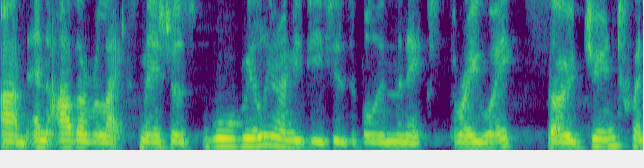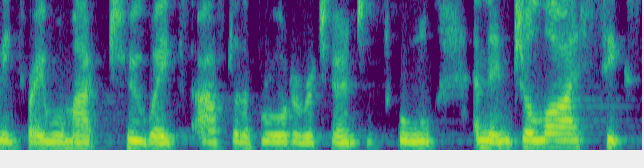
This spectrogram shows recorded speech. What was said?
um, and other relaxed measures will really only be visible in the next three weeks. So, June 23 will mark two weeks after the broader return to school, and then July 6th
